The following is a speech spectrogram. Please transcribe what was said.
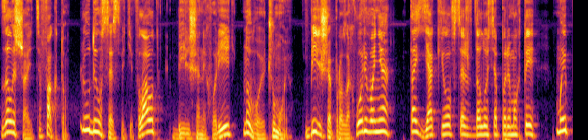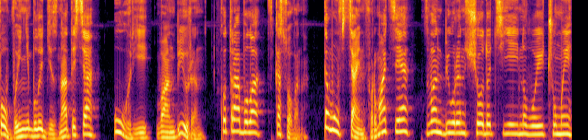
залишається фактом. Люди у всесвіті Fallout більше не хворіють новою чумою. Більше про захворювання та як його все ж вдалося перемогти, ми повинні були дізнатися у грі Ван Бюрен, котра була скасована. Тому вся інформація з Ван Бюрен щодо цієї нової чуми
